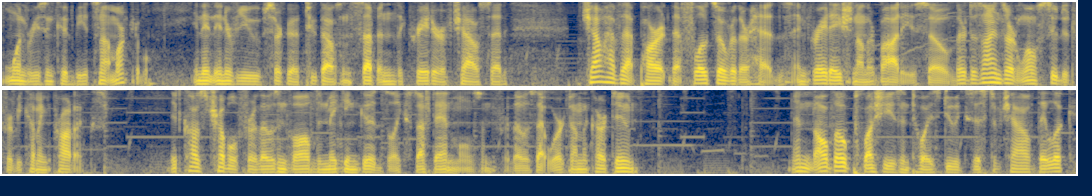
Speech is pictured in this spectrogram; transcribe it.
one reason could be it's not marketable. In an interview circa 2007, the creator of Chao said, Chao have that part that floats over their heads and gradation on their bodies, so their designs aren't well suited for becoming products. It caused trouble for those involved in making goods like stuffed animals and for those that worked on the cartoon. And although plushies and toys do exist of Chao, they look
